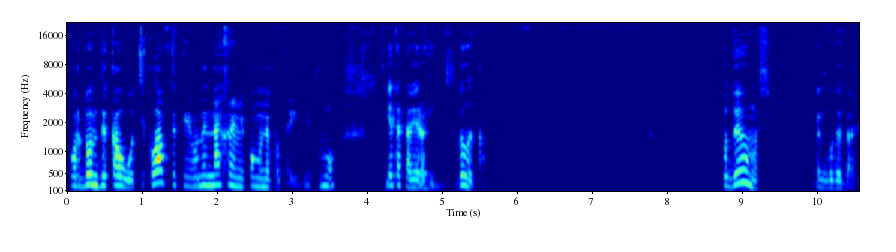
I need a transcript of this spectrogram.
кордон ДКО. Ці клаптики, вони нахрен нікому не потрібні. Тому є така вірогідність велика. Подивимось, як буде далі.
